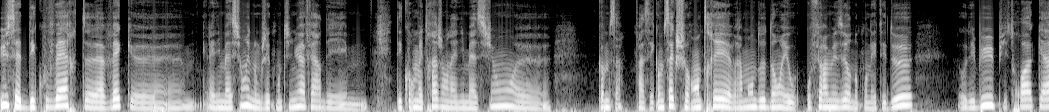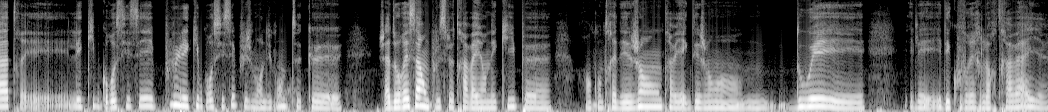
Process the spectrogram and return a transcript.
eu cette découverte avec l'animation et donc j'ai continué à faire des, des courts-métrages en animation comme ça. Enfin, c'est comme ça que je suis rentrée vraiment dedans et au, au, fur et à mesure, donc on était deux au début, puis trois, quatre et l'équipe grossissait. Plus l'équipe grossissait, plus je me rendais compte que j'adorais ça en plus le travail en équipe euh, rencontrer des gens travailler avec des gens doués et, les, découvrir leur travail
